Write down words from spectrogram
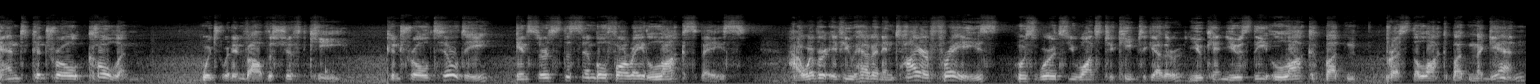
and Control colon, which would involve the Shift key. Control tilde inserts the symbol for a lock space. However, if you have an entire phrase whose words you want to keep together, you can use the lock button. Press the lock button again,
